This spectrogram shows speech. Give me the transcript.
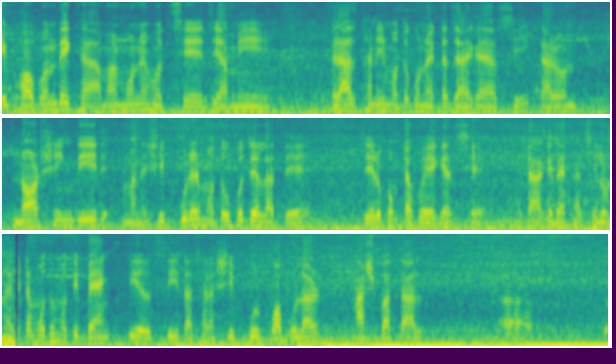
এই ভবন দেখা আমার মনে হচ্ছে যে আমি রাজধানীর মতো কোনো একটা জায়গায় আছি, কারণ নরসিংদীর মানে শিবপুরের মতো উপজেলাতে যেরকমটা হয়ে গেছে, এটা আগে দেখা ছিল না। এটা মধুমতি ব্যাংক পিএলসি তাছাড়া শিবপুর পপুলার হাসপাতাল। তো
